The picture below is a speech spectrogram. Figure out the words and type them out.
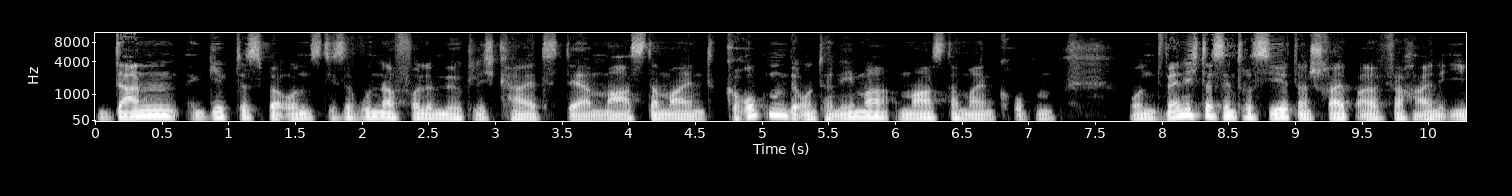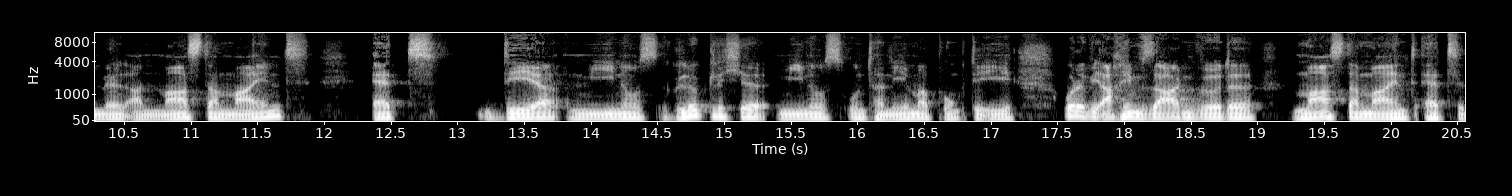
dann gibt es bei uns diese wundervolle Möglichkeit der Mastermind-Gruppen, der Unternehmer-Mastermind-Gruppen. Und wenn dich das interessiert, dann schreib einfach eine E-Mail an mastermind at der-glückliche-unternehmer.de oder wie Achim sagen würde, mastermind at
